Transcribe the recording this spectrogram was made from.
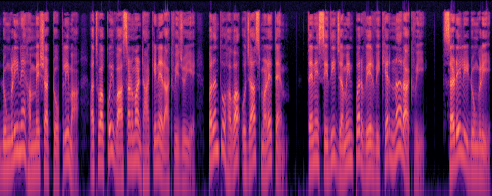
ડુંગળીને હંમેશા ટોપલીમાં અથવા કોઈ વાસણમાં ઢાંકીને રાખવી જોઈએ, પરંતુ હવા ઉજાસ મળે તેમ. તેને સીધી જમીન પર વેરવિખેર ન રાખવી. સડેલી ડુંગળી.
